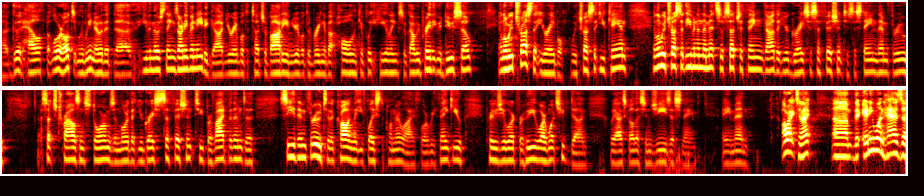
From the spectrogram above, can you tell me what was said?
uh, good health. But Lord, ultimately, we know that uh, even those things aren't even needed, God. You're able to touch a body and you're able to bring about whole and complete healing. So, God, we pray that you would do so. And Lord, we trust that you're able. We trust that you can. And Lord, we trust that even in the midst of such a thing, God, that your grace is sufficient to sustain them through such trials and storms. And Lord, that your grace is sufficient to provide for them to see them through to the calling that you've placed upon their life. Lord, we thank you, praise you, Lord, for who you are and what you've done. We ask all this in Jesus' name. Amen. All right, tonight, um, there, anyone has a,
